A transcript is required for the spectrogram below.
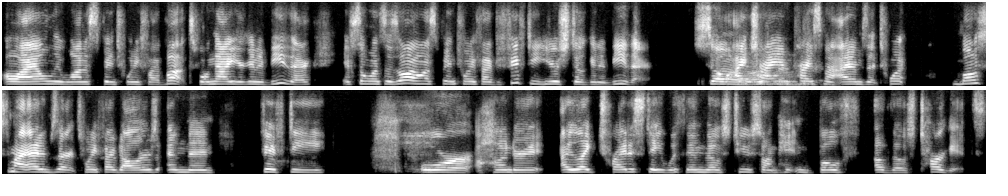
oh, I only want to spend 25 bucks. Well, now you're going to be there. If someone says, oh, I want to spend 25 to 50, you're still going to be there. So Oh, I try okay. and price my items at 20. Most of my items are at $25 and then 50 or 100. I like try to stay within those two. So I'm hitting both of those targets.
